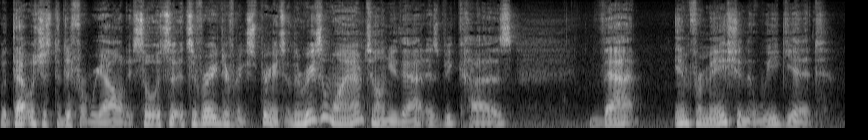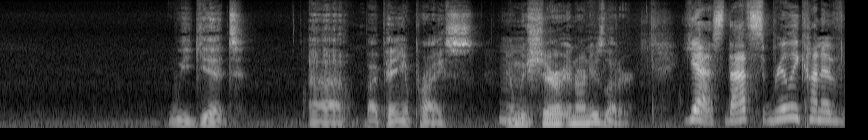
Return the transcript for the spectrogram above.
but that was just a different reality. So it's a, it's a very different experience. And the reason why I'm telling you that is because that information that we get we get uh, by paying a price, and Hmm. we share it in our newsletter. Yes, that's really kind of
